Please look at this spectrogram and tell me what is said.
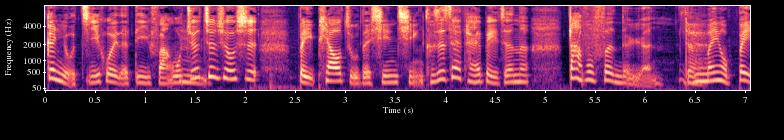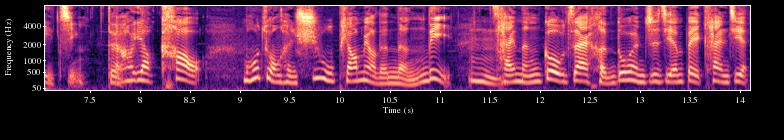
更有机会的地方。我觉得这就是北漂族的心情。可是，在台北，真的大部分的人没有背景，然后要靠。”某种很虚无缥缈的能力，嗯，才能够在很多人之间被看见，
